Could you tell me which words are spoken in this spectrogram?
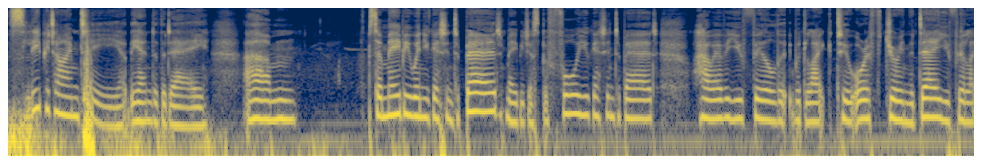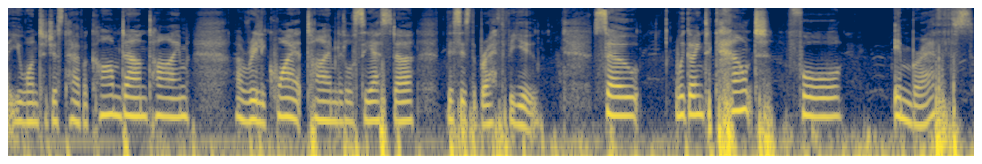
sleepy time tea at the end of the day. Um, so, maybe when you get into bed, maybe just before you get into bed, however you feel that you would like to, or if during the day you feel like you want to just have a calm down time, a really quiet time, a little siesta, this is the breath for you. So, we're going to count four in breaths.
